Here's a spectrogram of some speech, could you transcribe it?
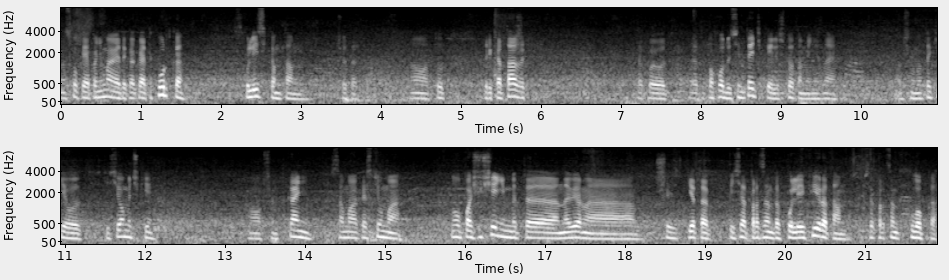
насколько я понимаю, это какая-то куртка с флисиком там, что-то. Вот, тут трикотажик такой вот, это походу синтетика или что там, я не знаю. В общем, вот такие вот тесемочки. В общем, ткань сама костюма, ну, по ощущениям, это, наверное, где-то 50% полиэфира, там, 50% хлопка.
